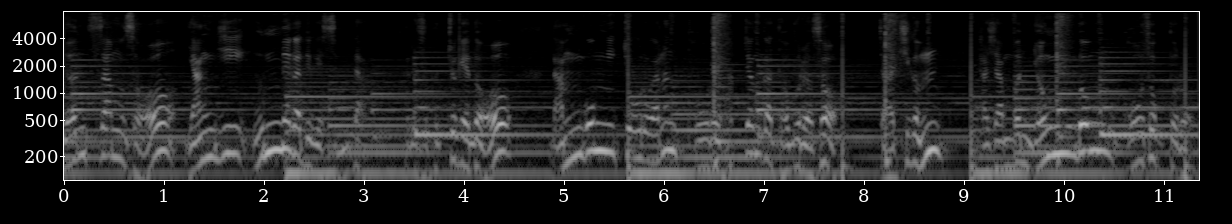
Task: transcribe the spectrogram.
면사무소 양지 읍내가 되겠습니다. 그래서 그쪽에도 남곡리 쪽으로 가는 도로 확장과 더불어서 자 지금 다시 한번 영동 고속도로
